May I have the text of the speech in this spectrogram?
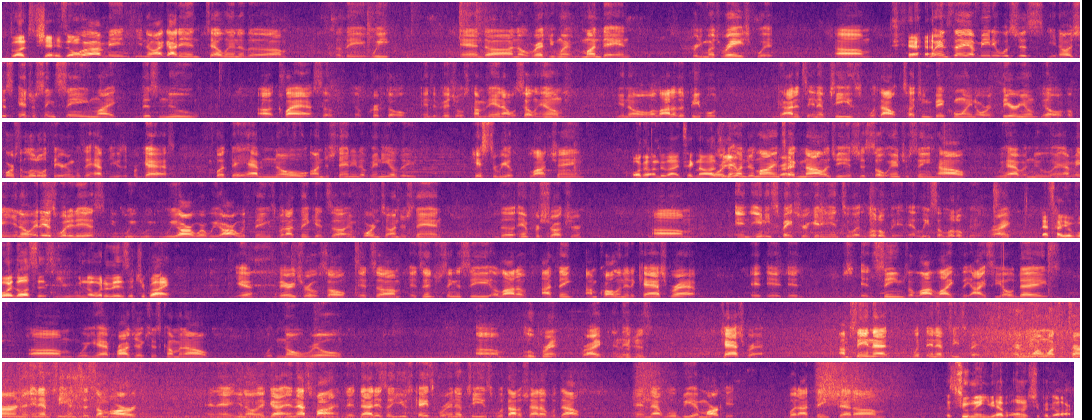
Blood share his own? Well, I mean, you know, I got in tail end of the um, of the week, and uh, I know Reggie went Monday and pretty much rage quit. Um, Wednesday, I mean, it was just you know, it's just interesting seeing like this new uh, class of, of crypto individuals coming in. I was telling him, you know, a lot of the people got into NFTs without touching Bitcoin or Ethereum. You know, of course, a little Ethereum because they have to use it for gas but they have no understanding of any of the history of blockchain or the underlying technology. or the underlying right. technology. It's just so interesting how we have a new and i mean you know it is what it is. We, we, we are where we are with things but i think it's uh, important to understand the infrastructure um, in any space you're getting into a little bit at least a little bit right? That's how you avoid losses. You know what it is that you're buying yeah, very true. So it's um it's interesting to see a lot of I think I'm calling it a cash grab. It it it it seems a lot like the ICO days um, where you have projects just coming out with no real um, blueprint, right? And they're mm-hmm. just cash grab. I'm seeing that with NFT space. Everyone wants to turn an NFT into some art, and they, you know they got, and that's fine. that is a use case for NFTs without a shadow of a doubt, and that will be a market. But I think that um, assuming you have ownership of the art.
